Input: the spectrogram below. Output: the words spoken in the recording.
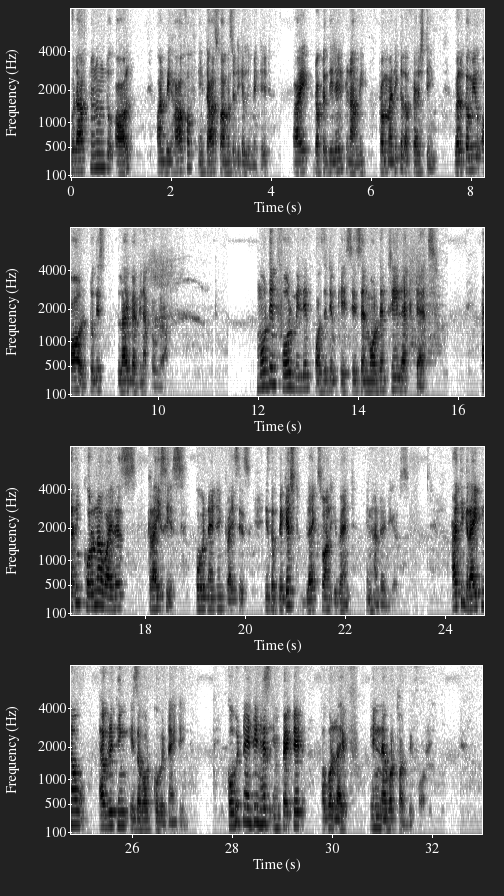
Good afternoon to all. On behalf of Intas Pharmaceutical Limited, I, Dr. Dhiren Pranami from Medical Affairs team, welcome you all to this live webinar program. More than 4 million positive cases and more than 3 lakh deaths. I think coronavirus crisis, COVID-19 crisis, is the biggest black swan event in 100 years. I think right now everything is about COVID-19. COVID-19 has impacted our life in never thought before.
